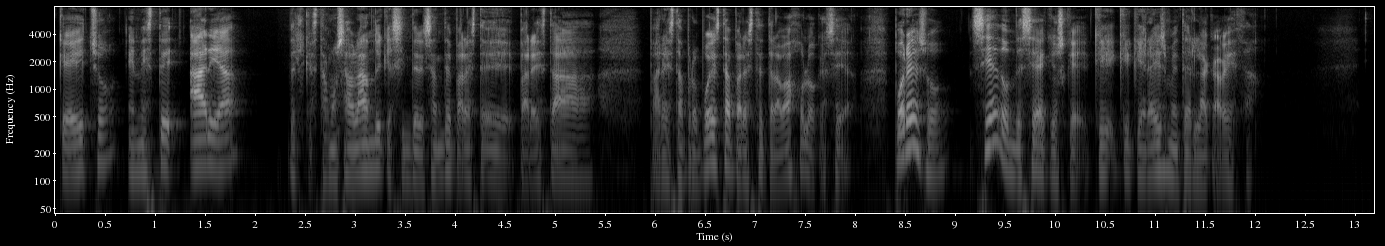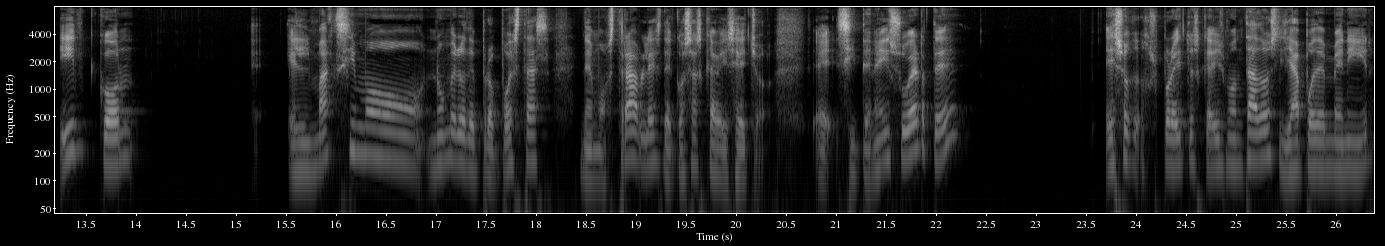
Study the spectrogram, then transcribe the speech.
que he hecho en este área del que estamos hablando y que es interesante para, este, para, esta, para esta propuesta, para este trabajo, lo que sea. Por eso, sea donde sea que, os que, queráis meter la cabeza, id con el máximo número de propuestas demostrables de cosas que habéis hecho. Eh, si tenéis suerte, esos proyectos que habéis montado ya pueden venir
